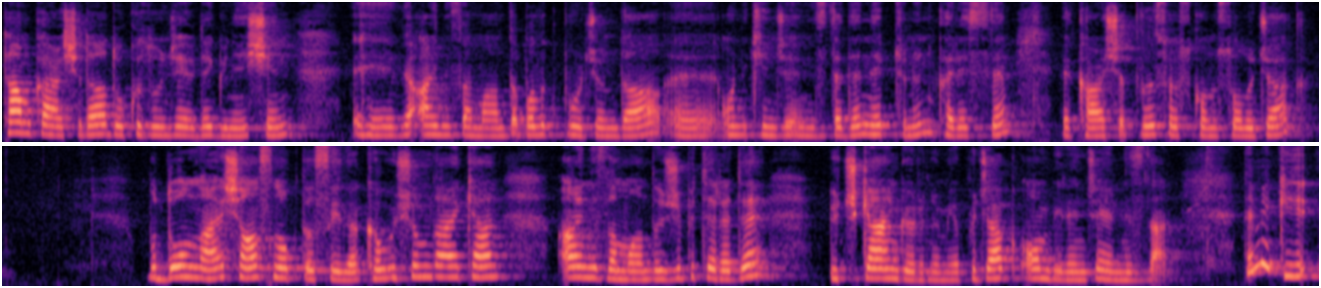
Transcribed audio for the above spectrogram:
Tam karşıda 9. evde güneşin ee, ve aynı zamanda balık burcunda e, 12. evinizde de Neptün'ün karesi ve karşıtlığı söz konusu olacak. Bu dolunay şans noktasıyla kavuşumdayken aynı zamanda Jüpiter'e de üçgen görünüm yapacak 11. evinizden. Demek ki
